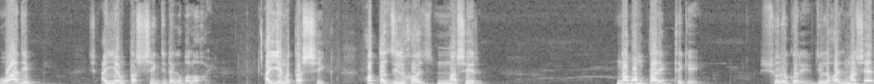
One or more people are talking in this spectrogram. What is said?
ওয়াজিব, আইয়াম তাস্বিক যেটাকে বলা হয়। আইয়াম তাস্বিক অর্থাৎ জিলহজ মাসের নবম তারিখ থেকে শুরু করে, জিলহজ মাসের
